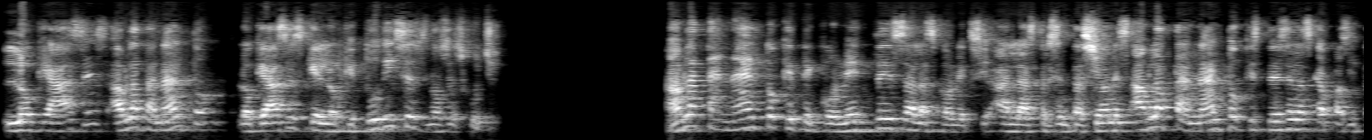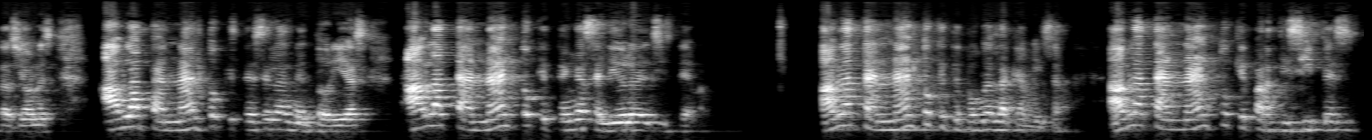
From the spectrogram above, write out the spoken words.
lo que haces, habla tan alto, lo que haces que lo que tú dices no se escuche. Habla tan alto que te conectes a las, a las presentaciones, habla tan alto que estés en las capacitaciones, habla tan alto que estés en las mentorías, habla tan alto que tengas el libro del sistema. Habla tan alto que te pongas la camisa. Habla tan alto que participes.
